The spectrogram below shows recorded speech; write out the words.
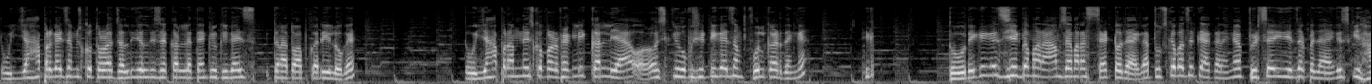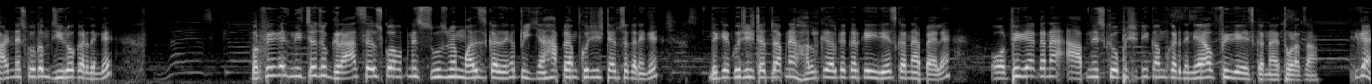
तो यहाँ पर गाइस हम इसको थोड़ा जल्दी जल्दी से कर लेते हैं, क्योंकि गाइस इतना तो आप कर ही लोगे। तो यहाँ पर हमने इसको परफेक्टली कर लिया है और इसकी ओपेसिटी गाइस हम फुल कर देंगे। तो देखिए ये एकदम आराम से हमारा सेट हो जाएगा। तो उसके बाद से क्या करेंगे? फिर से इरेजर पे जाएँगे। इसकी हार्डनेस को एकदम ज़ीरो कर देंगे। और फिर नीचे जो ग्रास है, उसको हम अपने शूज़ में मर्ज कर देंगे। तो यहाँ पे हम कुछ इस टाइप से करेंगे। देखिए, कुछ स्टेप्स आपने हल्के हल्के करके इरेज करना है पहले। और फिर क्या करना है? आपने इसकी ओपेसिटी कम कर देनी है। और फिर इरेज करना है थोड़ा सा ठीक है?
